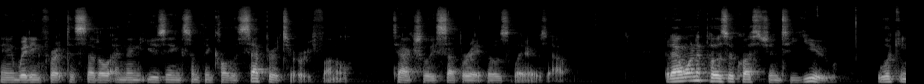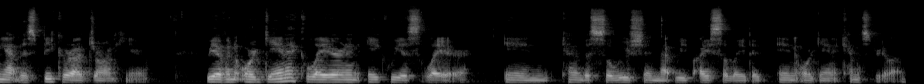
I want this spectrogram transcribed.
and waiting for it to settle and then using something called a separatory funnel to actually separate those layers out. But I want to pose a question to you looking at this beaker I've drawn here. We have an organic layer and an aqueous layer in kind of the solution that we've isolated in organic chemistry lab.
